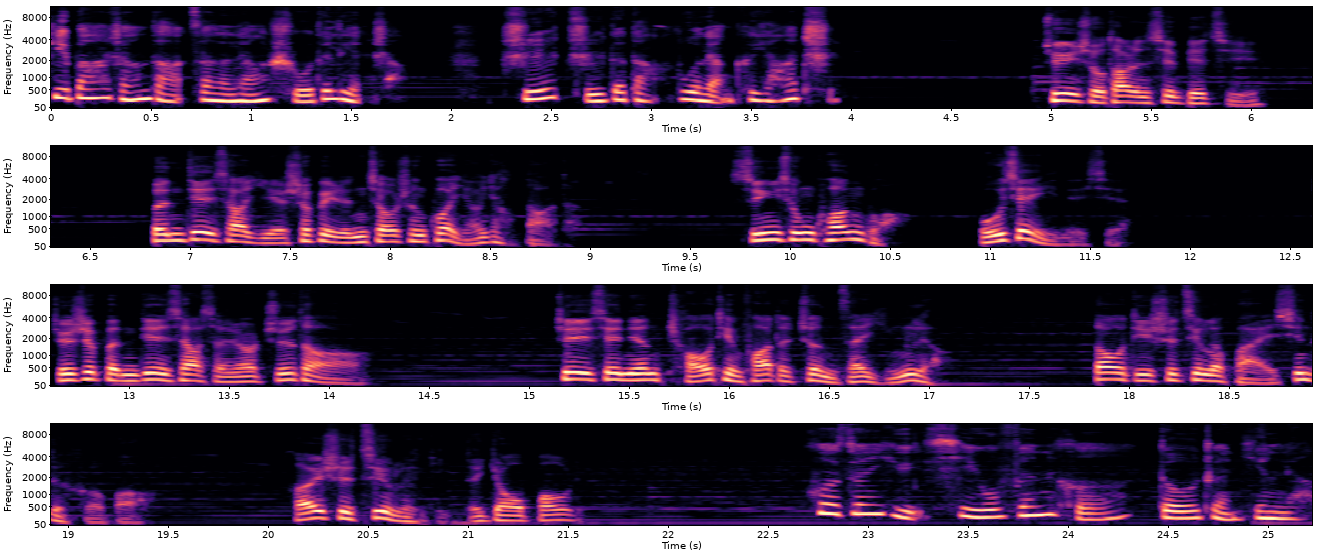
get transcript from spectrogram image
一巴掌打在了梁叔的脸上，直直的打落两颗牙齿。郡守大人，先别急，本殿下也是被人娇生惯养养大的，心胸宽广，不介意那些。只是本殿下想要知道，这些年朝廷发的赈灾银两，到底是进了百姓的荷包，还是进了你的腰包里？霍尊语气由温和斗转阴凉，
